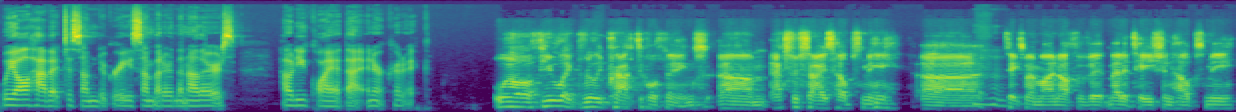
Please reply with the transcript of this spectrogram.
we all have it to some degree, some better than others. How do you quiet that inner critic? Well, a few like really practical things. Um, exercise helps me, uh, mm-hmm. takes my mind off of it. Meditation helps me.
